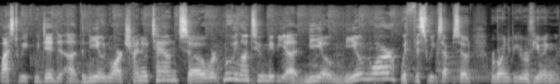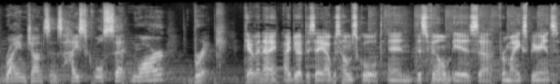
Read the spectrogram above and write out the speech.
Last week we did uh, the neo noir Chinatown, so we're moving on to maybe a neo neo noir. With this week's episode, we're going to be reviewing Rian Johnson's high school set noir, Brick. Kevin, I, I do have to say, I was homeschooled, and this film is, uh, from my experience,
